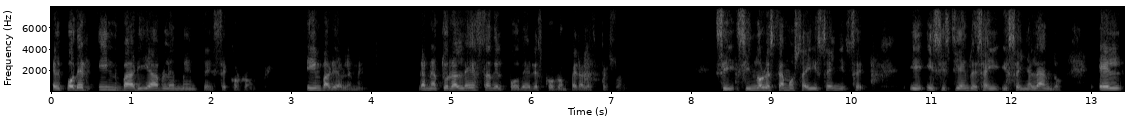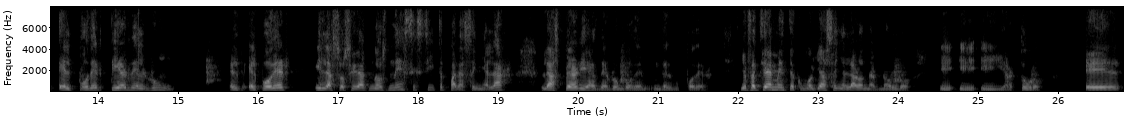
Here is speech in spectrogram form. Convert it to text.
el poder invariablemente se corrompe, invariablemente. La naturaleza del poder es corromper a las personas. Si, si no lo estamos ahí insistiendo y señalando, el, el, poder pierde el rumbo. El, el, poder y la sociedad nos necesita para señalar las pérdidas de rumbo del poder. Y efectivamente, como ya señalaron Arnoldo y, Arturo, el,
